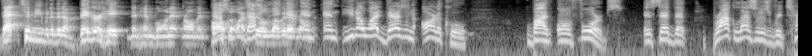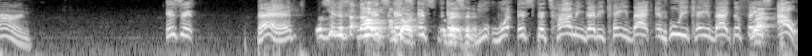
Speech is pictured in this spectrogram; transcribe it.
That to me would have been a bigger hit than him going at Roman. That's although what, I still love it. And, and, and you know what? There's an article by on Forbes and said that Brock Lesnar's return isn't bad. See, it's, no, it's, I'm it's, sorry. It's, it's, okay, it's, it's, the timing that he came back and who he came back to face right. out.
